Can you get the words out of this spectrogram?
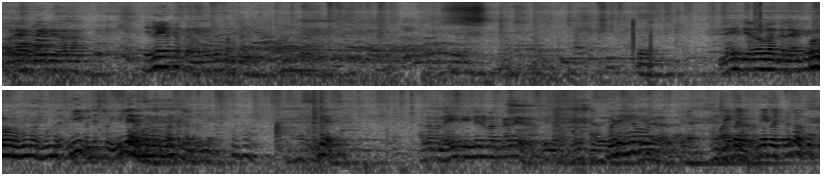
ಅವ್ರು ಯಾಕೆ ನೈಟ್ ಇರೋಲ್ಲ ಇಲ್ಲೇ ಇರ್ತದೆ ಸರ್ ಒಂದು ಬರ್ತಾರೆ ನೈಟ್ ಇರೋಲ್ಲ ಅಂತ ಯಾಕೆ ಈಗ ಜಸ್ಟ್ ಇಲ್ಲೇ ಇರ್ತದೆ ಇಲ್ಲೇ. ಇಲ್ಲೇ ಅಲ್ಲಪ್ಪ ನೈಟ್ ಇಲ್ಲಿರ್ಬೇಕು ತಾನೇ? ಇಲ್ಲ ಬಟ್. ಇಲ್ಲ. ನೈಟ್ ವಾಚ್ ನೈಟ್ ವಾಚ್ ಬಂದು ಕುಕ್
